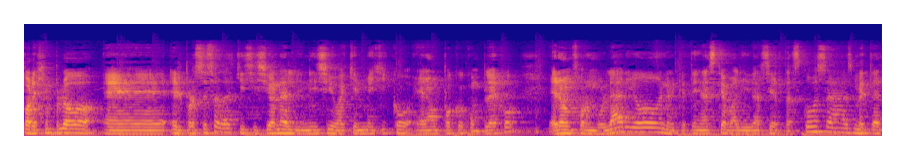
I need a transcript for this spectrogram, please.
por ejemplo eh, el proceso de adquisición al inicio aquí en México era un poco complejo. Era un formulario en el que tenías que validar ciertas cosas meter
